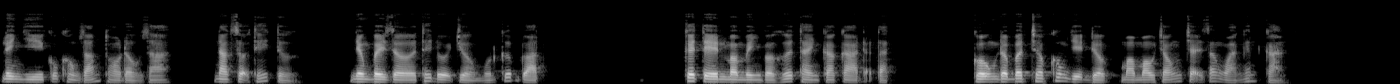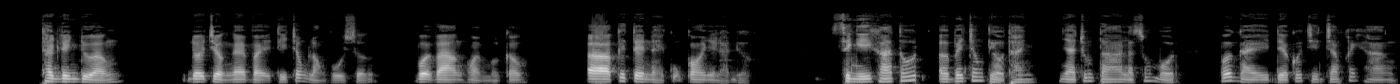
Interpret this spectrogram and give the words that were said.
Linh Nhi cũng không dám thò đầu ra, nàng sợ thế tử. Nhưng bây giờ thấy đội trưởng muốn cướp đoạt. Cái tên mà mình và hứa thành ca ca đã đặt, cũng đã bất chấp không nhịn được mà mau chóng chạy ra ngoài ngăn cản. Thanh Linh Đường! Đội trưởng nghe vậy thì trong lòng vui sướng, vội vàng hỏi một câu. À, cái tên này cũng coi như là được. Sinh ý khá tốt, ở bên trong tiểu thành, nhà chúng ta là số một, mỗi ngày đều có trên trăm khách hàng.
